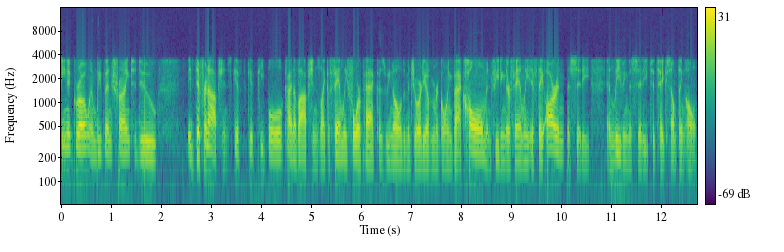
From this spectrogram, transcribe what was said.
seen it grow, and we've been trying to do different options. Give give people kind of options like a family four pack because we know the majority of them are going back home and feeding their family if they are in the city and leaving the city to take something home.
